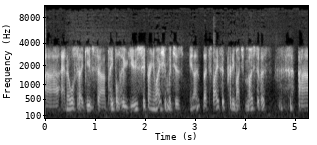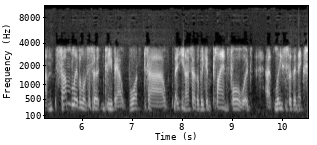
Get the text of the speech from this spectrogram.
uh, and also gives uh, people who use superannuation, which is, you know, let's face it, pretty much most of us, um, some level of certainty about what, uh, you know, so that we can plan forward, at least for the next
